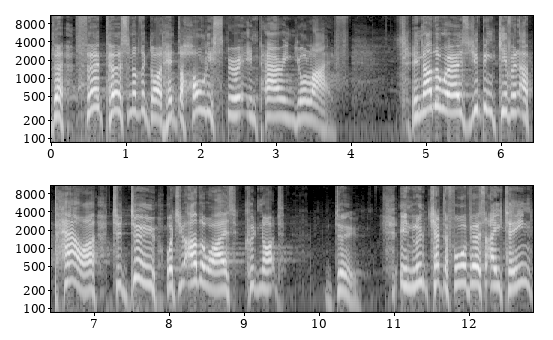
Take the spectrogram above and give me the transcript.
the third person of the Godhead, the Holy Spirit, empowering your life. In other words, you've been given a power to do what you otherwise could not do. In Luke chapter 4, verse 18,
